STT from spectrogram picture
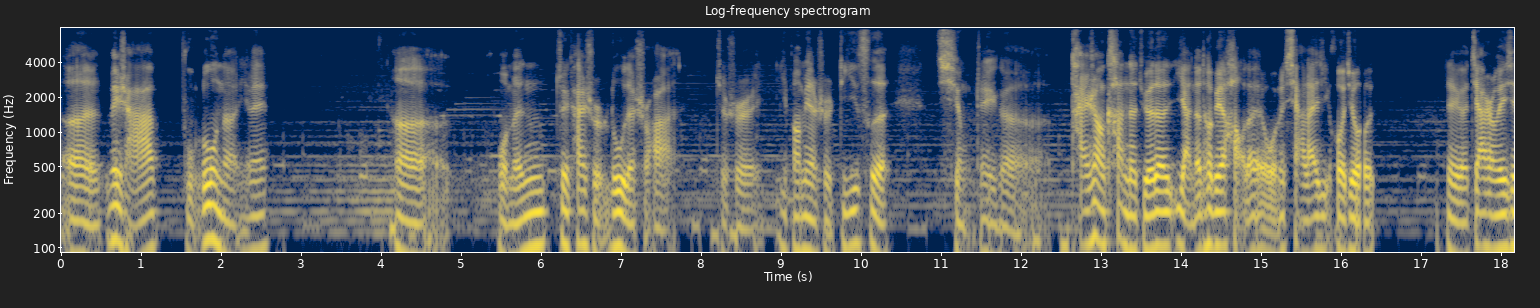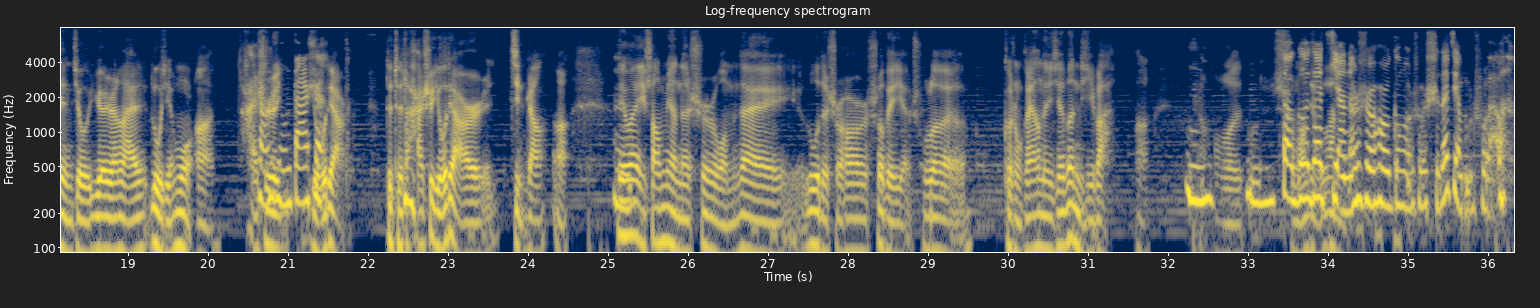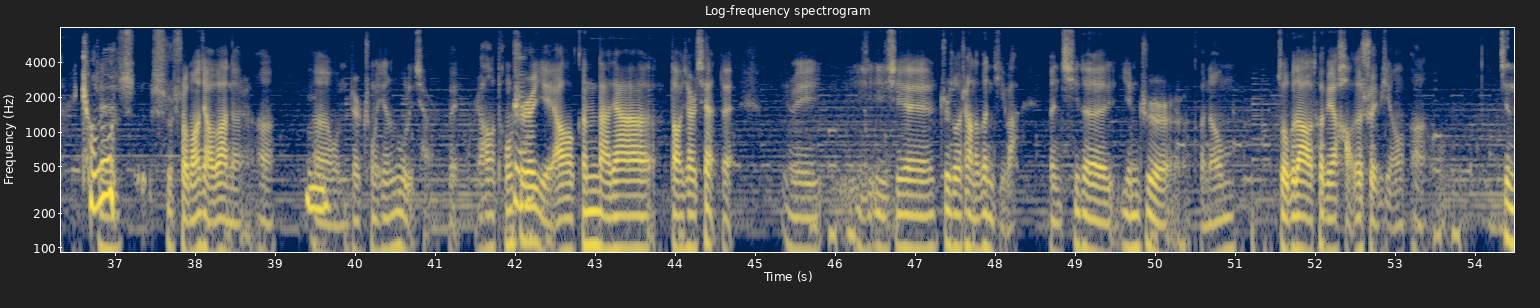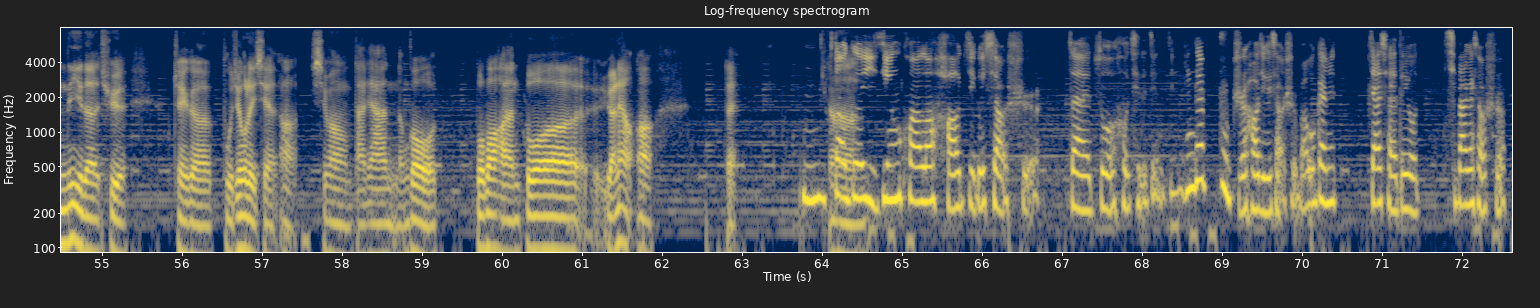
呃，为啥补录呢？因为，呃，我们最开始录的时候啊，就是一方面是第一次请这个台上看的觉得演的特别好的，我们下来以后就这个加上微信就约人来录节目啊。还是有点儿，对对对，还是有点儿紧张啊。另外一方面呢，是我们在录的时候，设备也出了各种各样的一些问题吧，啊。嗯。嗯，大哥在剪的时候跟我说，实在剪不出来了，重录。是是手忙脚乱的啊，嗯，我们这重新录了一下，对。然后同时也要跟大家道一下歉，对，因为一一些制作上的问题吧。本期的音质可能做不到特别好的水平啊，尽力的去这个补救了一些啊，希望大家能够多包涵多原谅啊。对，嗯，道哥已经花了好几个小时在做后期的剪辑，应该不止好几个小时吧？我感觉加起来得有七八个小时，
